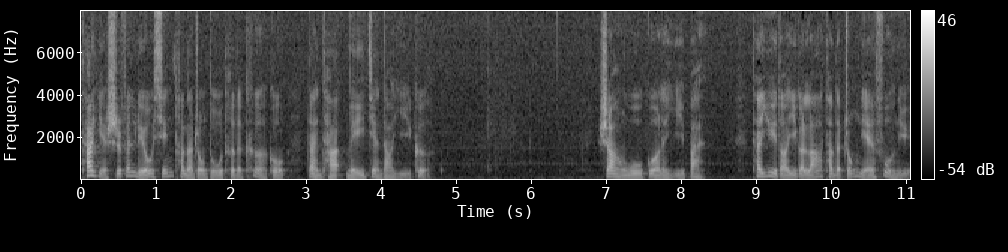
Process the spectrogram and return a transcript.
他也十分留心他那种独特的客工，但他没见到一个。上午过了一半，他遇到一个邋遢的中年妇女，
